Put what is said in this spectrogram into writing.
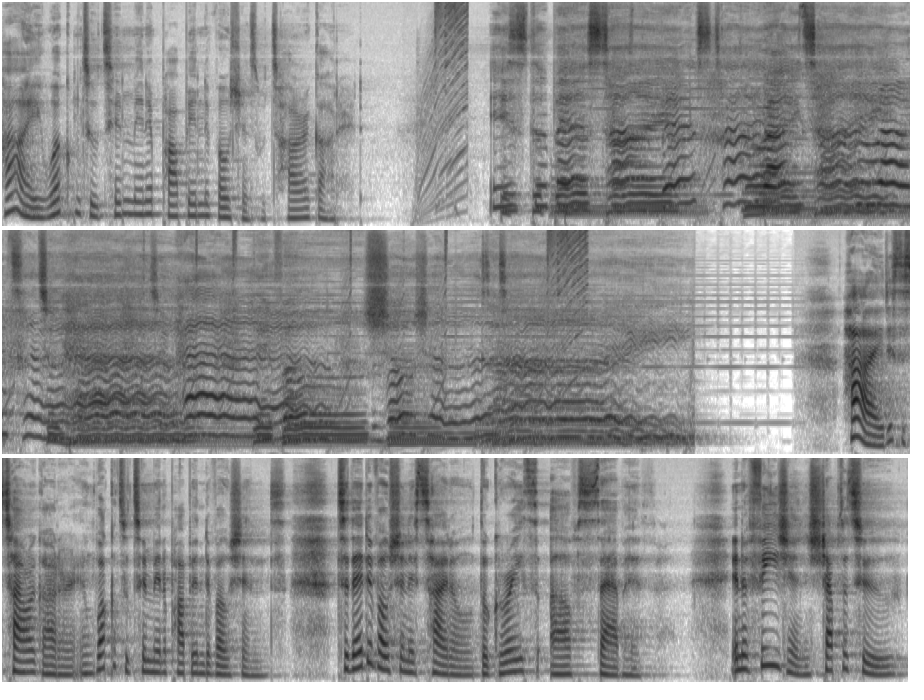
Hi, welcome to 10 Minute Pop In Devotions with Tara Goddard. It's the best time, best time, right time, right time to have, to have devotion, time. Hi, this is Tara Goddard, and welcome to 10 Minute Pop In Devotions. Today's devotion is titled The Grace of Sabbath. In Ephesians chapter 2,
